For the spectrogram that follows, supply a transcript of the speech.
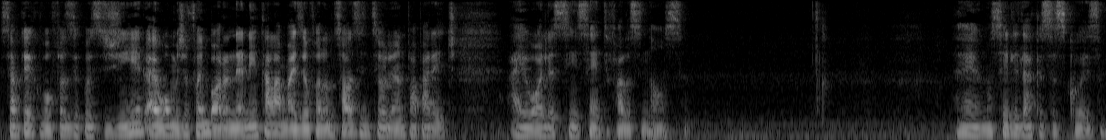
Sabe o que, é que eu vou fazer com esse dinheiro? Aí o homem já foi embora, né? Nem tá lá mais, eu falando sozinho, assim, olhando pra parede. Aí eu olho assim, sento e falo assim, nossa. É, eu não sei lidar com essas coisas.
